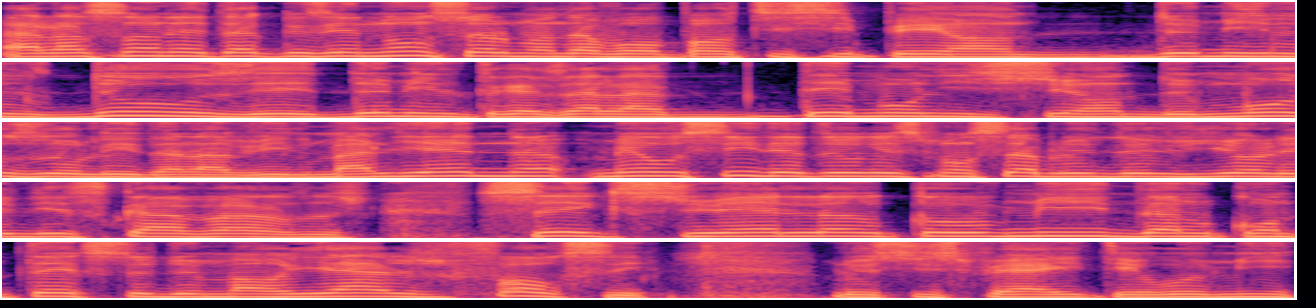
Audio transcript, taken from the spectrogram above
Alassane est accusé non seulement d'avoir participé en 2012 et 2013 à la démolition de mausolées dans la ville malienne, mais aussi d'être responsable de viols et d'esclavage sexuel commis dans le contexte de mariage forcé. Le suspect a été remis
